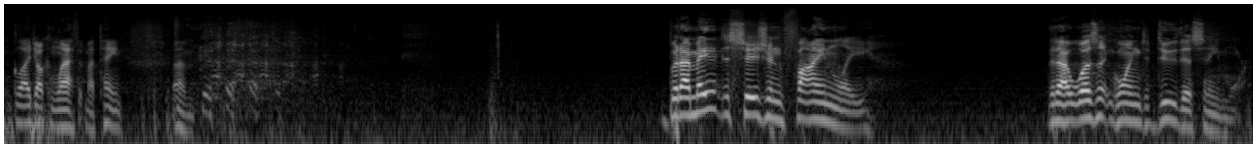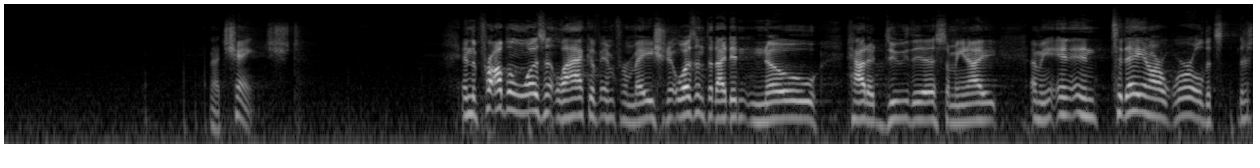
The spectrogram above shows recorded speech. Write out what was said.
I'm glad y'all can laugh at my pain. Um, but I made a decision finally that I wasn't going to do this anymore. And I changed. And the problem wasn't lack of information. It wasn't that I didn't know how to do this. I mean, I, I mean, and, and today in our world, it's, there's,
